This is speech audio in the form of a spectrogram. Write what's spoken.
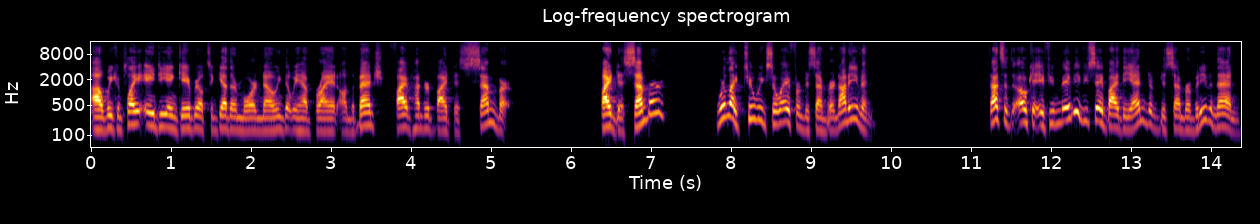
Uh, we can play AD and Gabriel together more, knowing that we have Bryant on the bench. 500 by December. By December? We're like two weeks away from December, not even. That's a, okay. If you maybe if you say by the end of December, but even then,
